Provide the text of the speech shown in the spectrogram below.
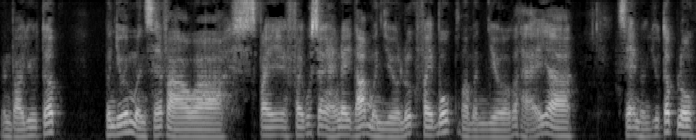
Mình vào YouTube. Bên dưới mình sẽ vào uh, Facebook chẳng hạn đây. Đó mình vừa lướt Facebook mà mình vừa có thể uh, xem được YouTube luôn.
